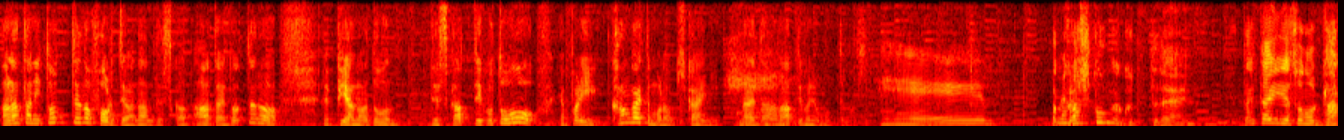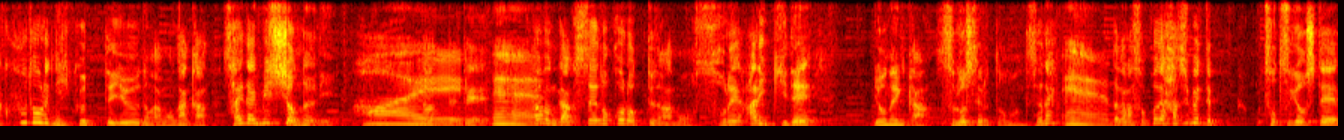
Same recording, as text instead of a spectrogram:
あなたにとってのフォルテは何ですか？あなたにとってのピアノはどうですか？っていうことをやっぱり考えてもらう機会になれたらなっていうふうに思ってます。へまあ、クラシック音楽ってね大体その楽譜通りに弾くっていうのがもうなんか最大ミッションのようになってて、えー、多分学生の頃っていうのはもうそれありきで4年間過ごしてると思うんですよね、えー、だからそこで初めて卒業して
